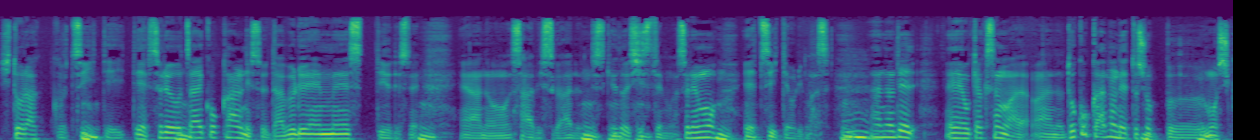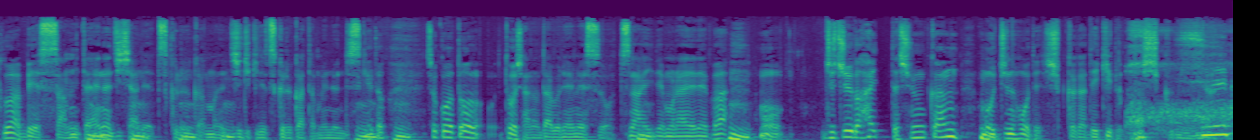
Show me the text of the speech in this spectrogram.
1ラックついていて、それを在庫管理する WMS っていうですね、うん、あのサービスがあるんですけど、システムが、それも、えー、ついております。なので、えー、お客様はあのどこかのネットショップ、もしくはベースさんみたいな自社で作るか、まあ、自力で作る方もいるんですけど、そこと当社の WMS をつないでもらえれば、もう受注が入った瞬間、もううちの方で出荷ができる仕組みすご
